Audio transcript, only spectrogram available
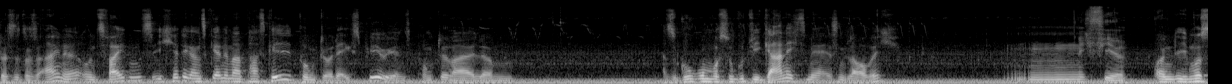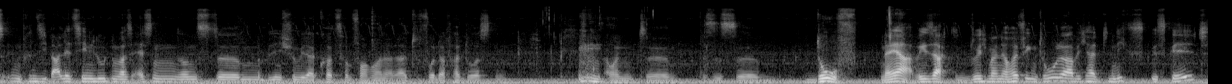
Das ist das eine. Und zweitens, ich hätte ganz gerne mal ein paar Skill-Punkte oder Experience-Punkte, weil, ähm, also Goro muss so gut wie gar nichts mehr essen, glaube ich. Mm, Nicht viel. Und ich muss im Prinzip alle 10 Minuten was essen, sonst ähm, bin ich schon wieder kurz vom Verhungern oder, oder Verdursten. Und äh, das ist äh, doof. Naja, wie gesagt, durch meine häufigen Tode habe ich halt nichts geskillt.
